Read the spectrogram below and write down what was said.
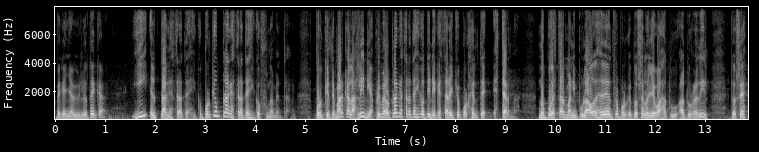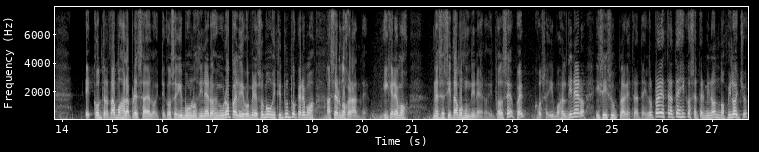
pequeña biblioteca, y el plan estratégico. ¿Por qué un plan estratégico es fundamental? Porque te marca las líneas. Primero, el plan estratégico tiene que estar hecho por gente externa. No puede estar manipulado desde dentro porque entonces lo llevas a tu, a tu redil. Entonces, eh, contratamos a la prensa de Deloitte, conseguimos unos dineros en Europa y le dijimos, mire, somos un instituto, queremos hacernos grandes y queremos necesitamos un dinero. Entonces, pues, conseguimos el dinero y se hizo un plan estratégico. El plan estratégico se terminó en 2008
